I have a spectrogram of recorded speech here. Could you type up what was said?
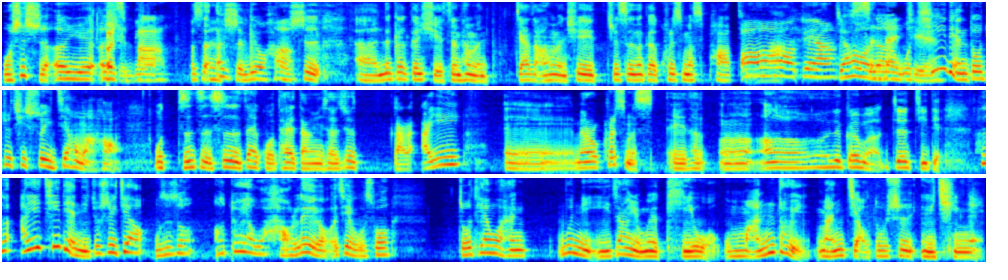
我是十二月二十八，不是二十六号是、嗯、呃那个跟学生他们。家长他们去就是那个 Christmas party 哦，对啊，然后呢，我七点多就去睡觉嘛，哈，我侄子是在国泰当医生，就打了阿姨，呃，Merry Christmas，诶，他，嗯啊，这干嘛？这几点？他说阿姨七点你就睡觉，我就说哦，对呀、啊，我好累哦，而且我说昨天我还问你姨丈有没有踢我，我满腿满脚都是淤青诶，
